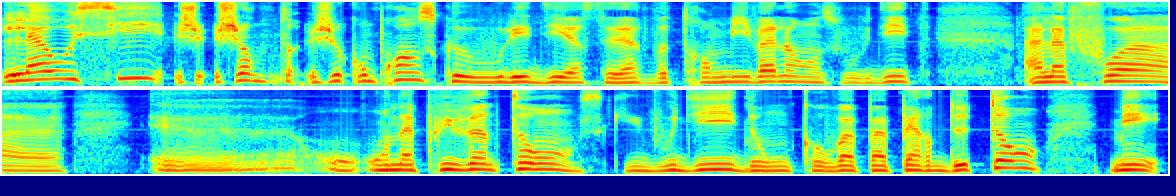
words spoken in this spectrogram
là aussi, je, je, comprends ce que vous voulez dire, c'est-à-dire votre ambivalence. Vous vous dites, à la fois, euh, euh, on n'a plus 20 ans, ce qu'il vous dit, donc on va pas perdre de temps. Mais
